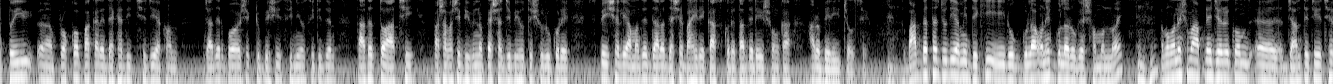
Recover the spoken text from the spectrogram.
এতই প্রকোপ আকারে দেখা দিচ্ছে যে এখন যাদের বয়স একটু বেশি সিনিয়র সিটিজেন তাদের তো আছেই। পাশাপাশি বিভিন্ন পেশাজীবী হতে শুরু করে স্পেশালি আমাদের যারা দেশের বাইরে কাজ করে তাদের এই সংখ্যা আরও বেড়েই চলছে। তো বাত ব্যথা যদি আমি দেখি এই রোগগুলা অনেকগুলা রোগের সমন্বয়। এবং অনেক সময় আপনি যেরকম জানতে চেয়েছেন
